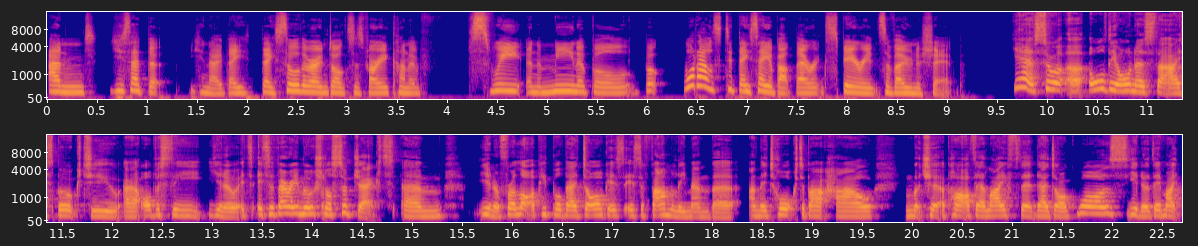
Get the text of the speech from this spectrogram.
and you said that you know they they saw their own dogs as very kind of sweet and amenable. But what else did they say about their experience of ownership? Yeah, so uh, all the owners that I spoke to, uh, obviously, you know, it's it's a very emotional subject. Um, you know, for a lot of people, their dog is is a family member, and they talked about how much a part of their life that their dog was. You know, they might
